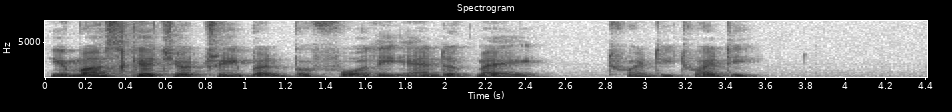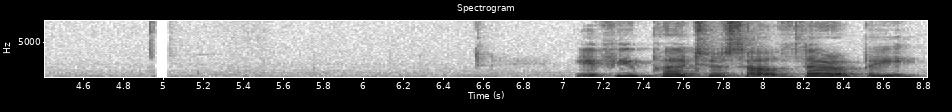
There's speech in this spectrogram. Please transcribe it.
You must get your treatment before the end of May 2020. If you purchase our therapy,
